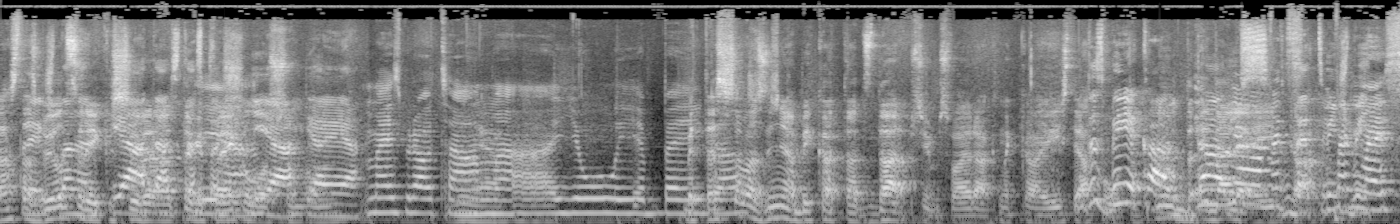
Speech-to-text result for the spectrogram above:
Tas tas bildes arī, kas jā, ir, tas, tagad tas, veikalos jā, jā, jā. Mēs braucām Jā. jūlija beigās. Bet tas savā ziņā bija kā tāds darbs jums vairāk nekā īsti Tas atpūta. bija kā Nu, da- darbs, daļēji bet, bet viņš Bet bija mēs-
